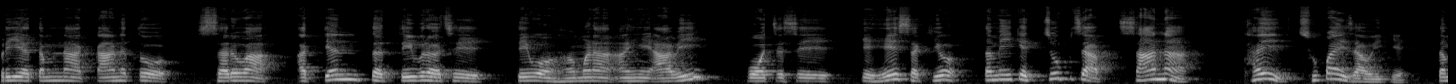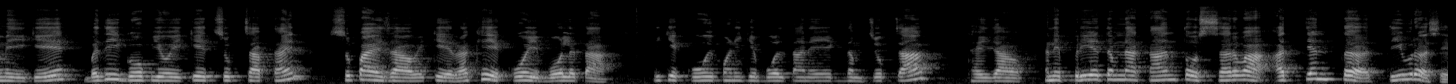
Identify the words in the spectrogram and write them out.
પ્રિયતમના કાન તો સર્વા અત્યંત તીવ્ર છે, તેઓ હમણાં અહીં આવી પહોંચશે કે હે સખ્યો તમે કે ચૂપચાપ સાના થઈ છુપાઈ જાઓ કે, તમે કે બધી ગોપીઓ કે ચૂપચાપ થઈને છુપાઈ જાઓ કે, રખે કોઈ બોલતા, એ કે કોઈ પણ કે બોલતા ને એકદમ ચૂપચાપ થઈ જાઓ. અને પ્રિયતમના કાન તો સર્વા અત્યંત તીવ્ર છે.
